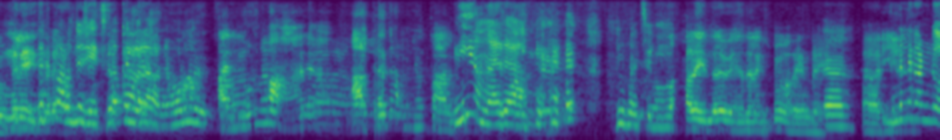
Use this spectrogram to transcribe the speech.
ഇന്നലെ ഇതൊക്കെ പറഞ്ഞു ചേച്ചി? സത്യം പറ. നീ ആരാ? ചുമ്മാ. അതെ ഇന്നലെ വേദലക്ഷ്മി പറയണ്ടേ? കണ്ടോ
